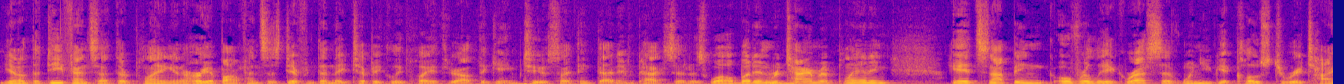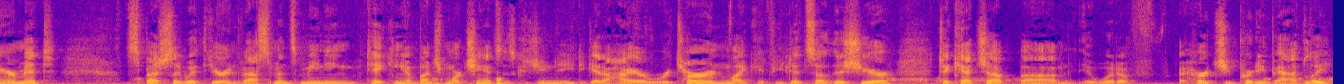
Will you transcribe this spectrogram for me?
you know the defense that they're playing in a hurry up offense is different than they typically play throughout the game too. So I think that impacts it as well. But in mm-hmm. retirement planning, it's not being overly aggressive when you get close to retirement. Especially with your investments, meaning taking a bunch more chances because you need to get a higher return. Like if you did so this year to catch up, um, it would have hurt you pretty badly.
